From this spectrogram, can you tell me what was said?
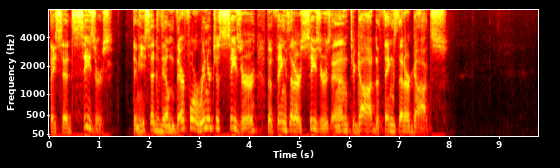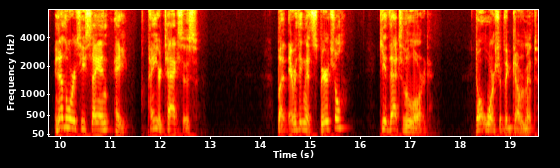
They said, Caesar's. Then he said to them, Therefore render to Caesar the things that are Caesar's, and unto God the things that are God's. In other words, he's saying, Hey, pay your taxes, but everything that's spiritual, give that to the Lord. Don't worship the government,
